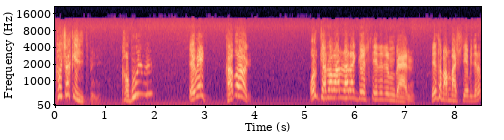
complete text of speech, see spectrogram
Kaçak eğitmeni. Kabul mü? Evet, kabul. O canavarlara gösteririm ben. Ne zaman başlayabilirim?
